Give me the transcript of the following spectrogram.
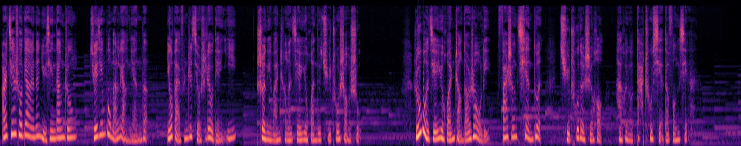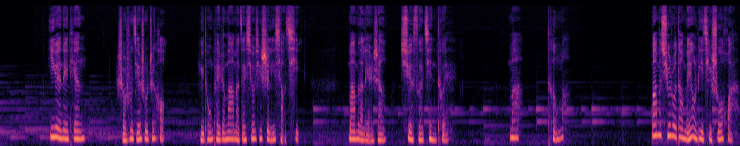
而接受调研的女性当中，绝经不满两年的有百分之九十六点一顺利完成了节育环的取出手术。如果节育环长到肉里发生嵌顿，取出的时候还会有大出血的风险。一月那天，手术结束之后，雨桐陪着妈妈在休息室里小憩，妈妈的脸上血色尽退。妈，疼吗？妈妈虚弱到没有力气说话，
